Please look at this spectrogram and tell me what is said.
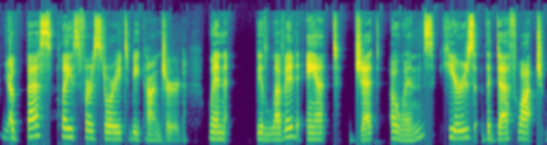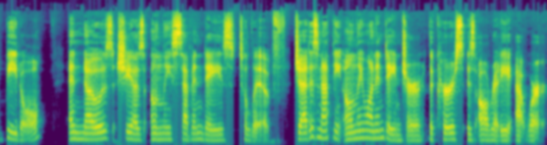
yep. the best place for a story to be conjured, when beloved Aunt Jet Owens hears the Death Watch beetle and knows she has only seven days to live. Jet is not the only one in danger. The curse is already at work.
